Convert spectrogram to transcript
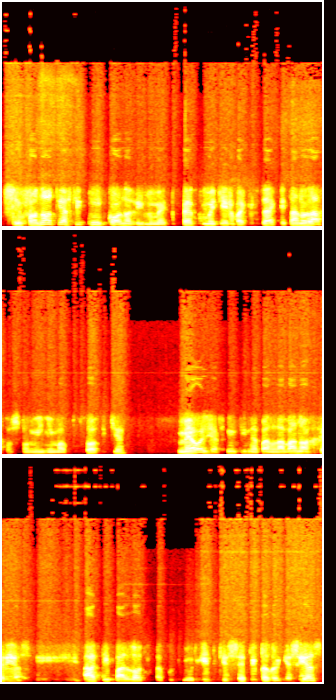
Συμφωνώ ότι αυτή την εικόνα δίνουμε, εκπέμπουμε κύριε Βακυρτζάκη, ήταν λάθος το μήνυμα που δόθηκε με όλη αυτή την επαναλαμβάνω αχρίαστη αντιπαλότητα που δημιουργήθηκε σε επίπεδο ηγεσίας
